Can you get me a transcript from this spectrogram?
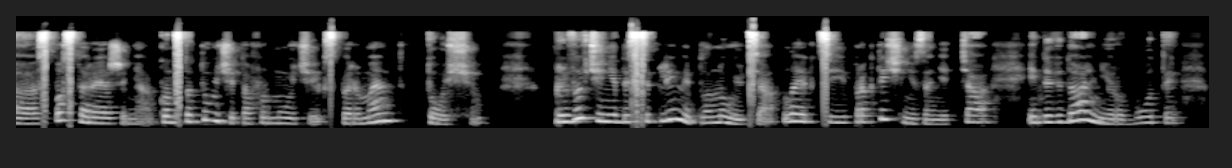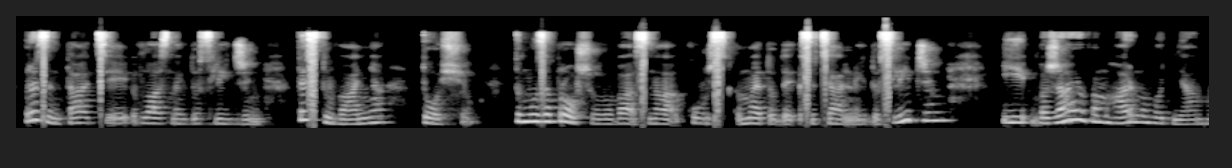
е, спостереження, констатуючи та формуючи експеримент тощо. При вивченні дисципліни плануються лекції, практичні заняття, індивідуальні роботи, презентації власних досліджень, тестування тощо. Тому запрошую вас на курс методи соціальних досліджень і бажаю вам гарного дня.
